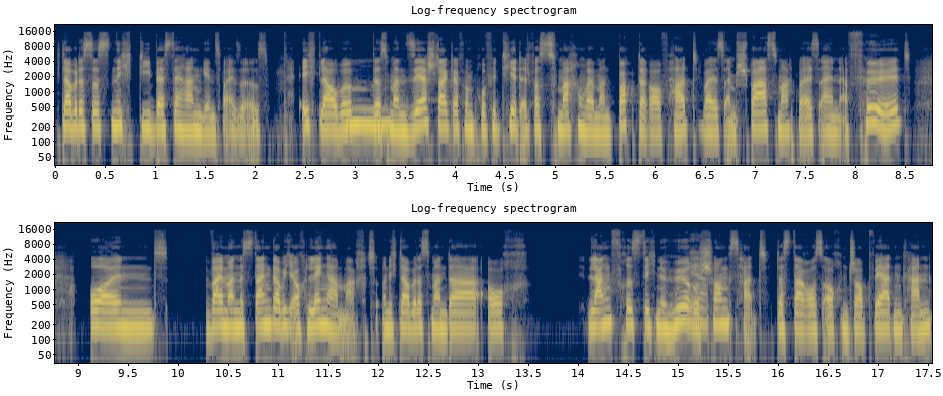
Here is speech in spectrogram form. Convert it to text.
Ich glaube, dass das nicht die beste Herangehensweise ist. Ich glaube, mhm. dass man sehr stark davon profitiert, etwas zu machen, weil man Bock darauf hat, weil es einem Spaß macht, weil es einen erfüllt und weil man es dann, glaube ich, auch länger macht. Und ich glaube, dass man da auch langfristig eine höhere ja. Chance hat, dass daraus auch ein Job werden kann,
